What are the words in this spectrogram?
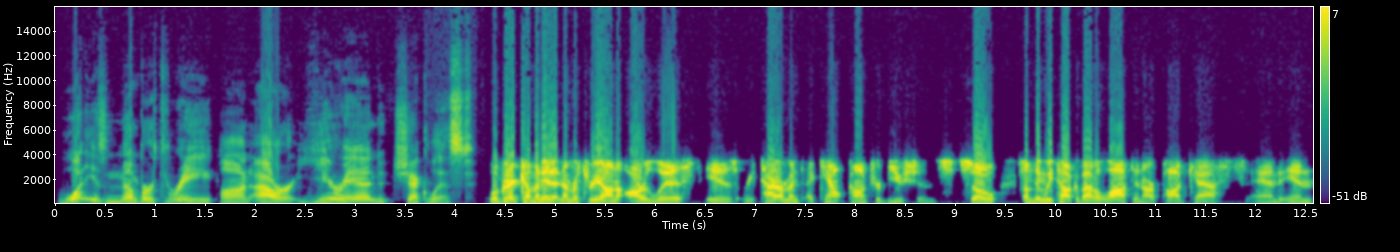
what is number three on our year end checklist? Well, Greg, coming in at number three on our list is retirement account contributions. So, something we talk about a lot in our podcasts and in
